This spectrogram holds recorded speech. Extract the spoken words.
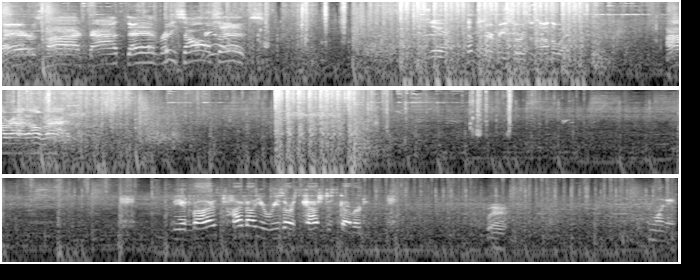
Where's my goddamn resources? Zoom, come here. resources on the way. Alright, alright. High-value resource cache discovered. Where? Warning.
